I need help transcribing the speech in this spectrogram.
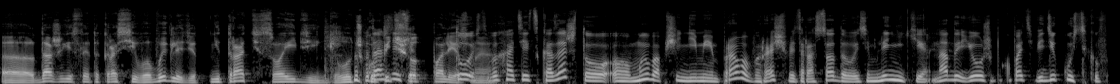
Э, Даже если это красиво выглядит, не тратьте свои деньги. Лучше Ну, купить что-то полезное. То есть вы хотите сказать, что мы вообще не имеем права выращивать рассаду земляники? Надо ее уже покупать в виде кустиков,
